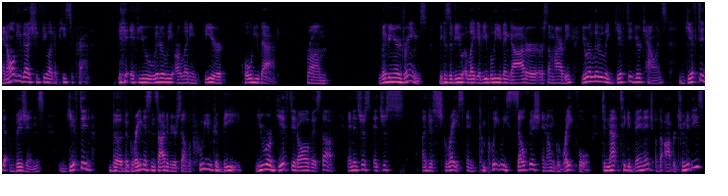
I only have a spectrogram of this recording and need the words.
And all of you guys should feel like a piece of crap if you literally are letting fear hold you back from living your dreams. Because if you like if you believe in god or, or some higher being you are literally gifted your talents gifted visions gifted the the greatness inside of yourself of who you could be. You were gifted all this stuff and it's just it's just a disgrace and completely selfish and ungrateful to not take advantage of the opportunities.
